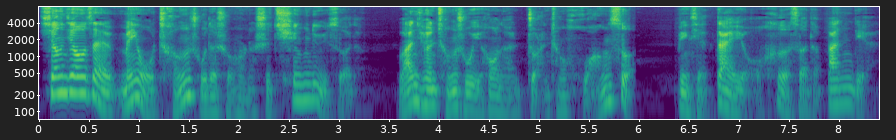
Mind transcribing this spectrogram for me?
香蕉在没有成熟的时候呢，是青绿色的。完全成熟以后呢，转成黄色，并且带有褐色的斑点，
